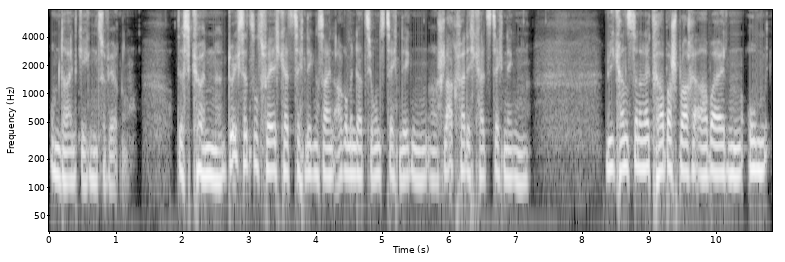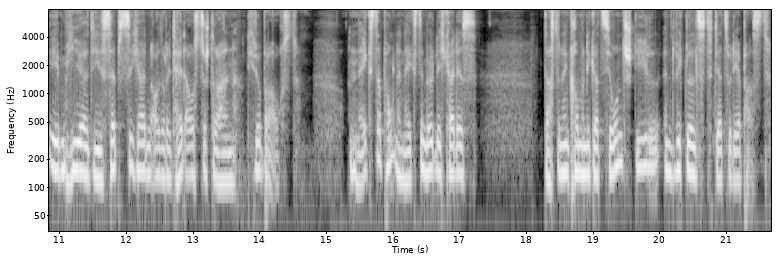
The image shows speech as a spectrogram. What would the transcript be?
um da entgegenzuwirken. Das können Durchsetzungsfähigkeitstechniken sein, Argumentationstechniken, Schlagfertigkeitstechniken, wie kannst du in deiner Körpersprache arbeiten, um eben hier die Selbstsicherheit und Autorität auszustrahlen, die du brauchst? Ein nächster Punkt, eine nächste Möglichkeit ist, dass du einen Kommunikationsstil entwickelst, der zu dir passt.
